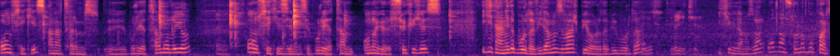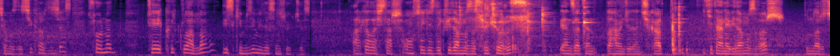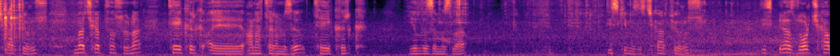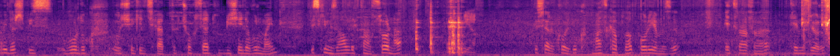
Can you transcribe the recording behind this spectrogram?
18 anahtarımız e, buraya tam oluyor. Evet. 18'imizi buraya tam ona göre sökeceğiz. İki tane de burada vidamız var. Bir orada bir burada. Bir ve iki. İki vidamız var. Ondan sonra bu parçamızı da çıkartacağız. Sonra T40'larla diskimizin vidasını sökeceğiz. Arkadaşlar 18'lik vidamızı söküyoruz. Ben zaten daha önceden çıkarttım. İki tane vidamız var. Bunları çıkartıyoruz. Bunları çıkarttıktan sonra T40 e, anahtarımızı T40 yıldızımızla diskimizi çıkartıyoruz. Disk biraz zor çıkabilir. Biz vurduk o şekilde çıkarttık. Çok sert bir şeyle vurmayın. Diskimizi aldıktan sonra. Dışarı koyduk. Matkapla poryamızı etrafını temizliyoruz.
